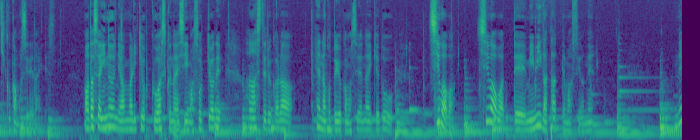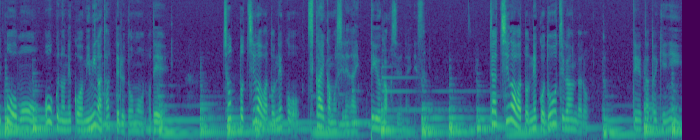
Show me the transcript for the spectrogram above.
聞くかもしれないです。私は犬にあんまり詳しくないし今即興で話してるから変なこと言うかもしれないけどチワワ。チワワって耳が立ってますよね。猫も多くの猫は耳が立ってると思うのでちょっとチワワと猫近いかもしれないっていうかもしれないです。じゃあチワワと猫どう違うんだろう？って言った時に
